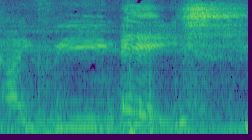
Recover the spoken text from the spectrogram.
appetizing. Hey.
